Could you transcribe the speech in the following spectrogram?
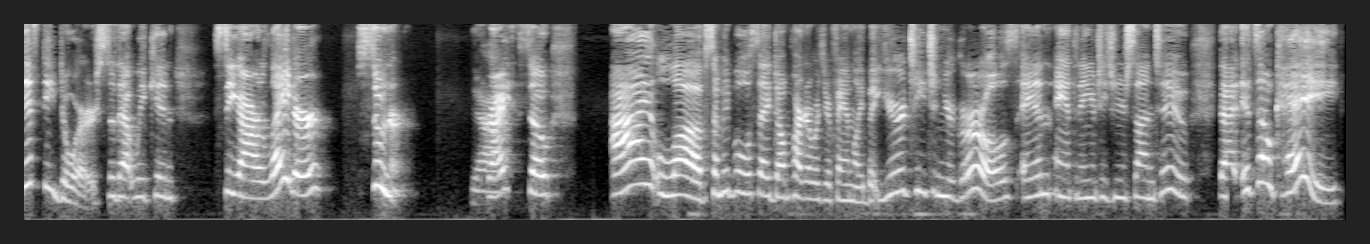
50 doors so that we can see our later sooner. Yeah. Right? So I love some people will say don't partner with your family, but you're teaching your girls and Anthony, you're teaching your son too, that it's okay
